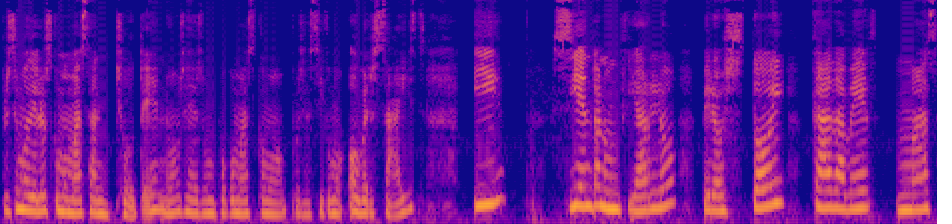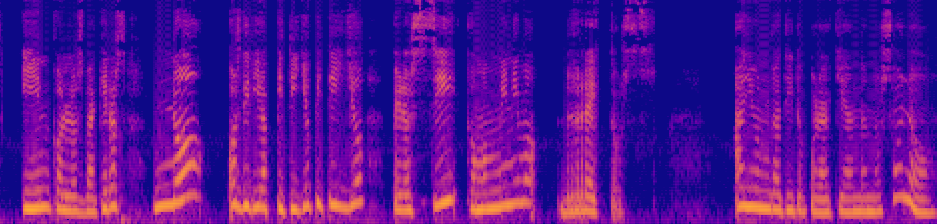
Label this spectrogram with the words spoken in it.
pero ese modelo es como más anchote, ¿no? O sea, es un poco más como, pues así como oversized. Y siento anunciarlo, pero estoy cada vez más in con los vaqueros. No os diría pitillo pitillo, pero sí como mínimo rectos. ¿Hay un gatito por aquí andando solo?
